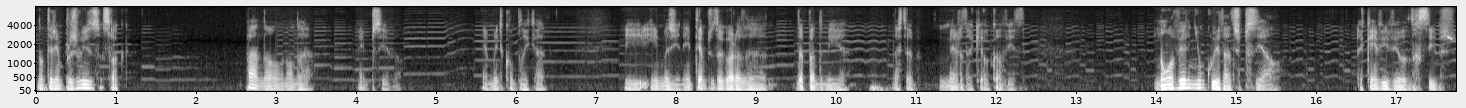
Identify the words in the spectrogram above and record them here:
não terem prejuízo. Só que, pá, não, não dá. É impossível. É muito complicado. E, e imagina, em tempos agora da, da pandemia, desta merda que é o Covid, não haver nenhum cuidado especial a quem viveu de recibos,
